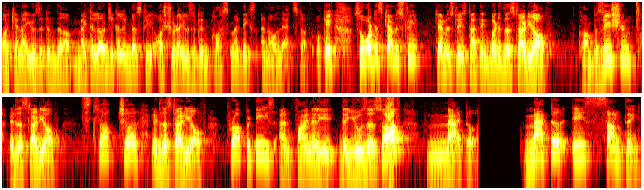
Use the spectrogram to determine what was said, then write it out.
Or can I use it in the metallurgical industry? Or should I use it in cosmetics and all that stuff? Okay, so what is chemistry? Chemistry is nothing but it's a study of composition, it is a study of structure, it is a study of properties, and finally the uses of matter. Matter is something,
